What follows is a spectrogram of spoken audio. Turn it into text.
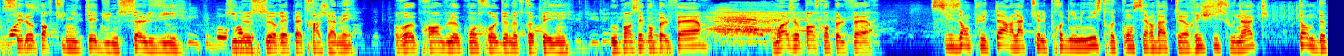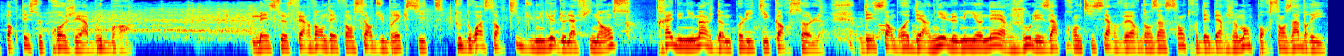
C'est l'opportunité d'une seule vie qui ne se répétera jamais. Reprendre le contrôle de notre pays. Vous pensez qu'on peut le faire? Moi, je pense qu'on peut le faire. Six ans plus tard, l'actuel Premier ministre conservateur Rishi Sunak tente de porter ce projet à bout de bras. Mais ce fervent défenseur du Brexit, tout droit sorti du milieu de la finance, traîne une image d'homme politique hors sol. Décembre dernier, le millionnaire joue les apprentis serveurs dans un centre d'hébergement pour sans-abri.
